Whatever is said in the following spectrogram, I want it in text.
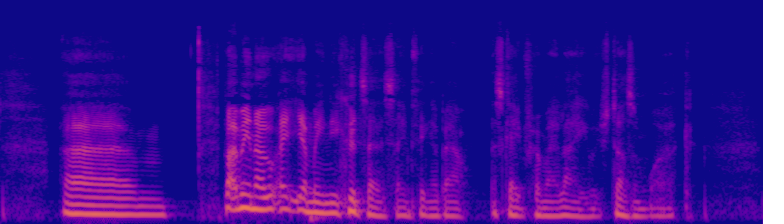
Um, but I mean, I, I mean, you could say the same thing about Escape from LA, which doesn't work.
